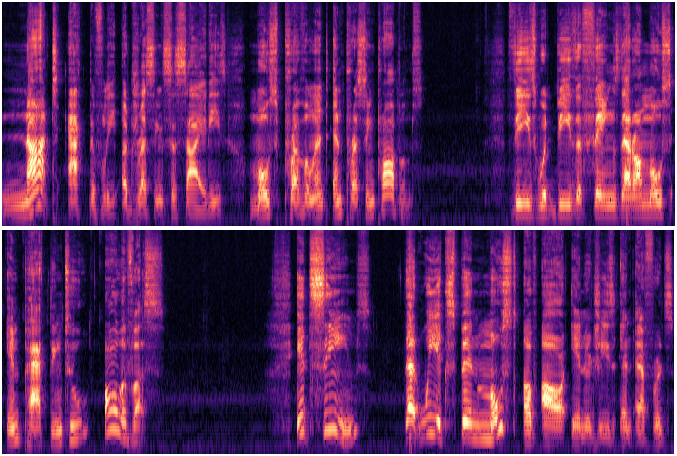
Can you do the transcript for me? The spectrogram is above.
not actively addressing society's most prevalent and pressing problems. These would be the things that are most impacting to all of us. It seems that we expend most of our energies and efforts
